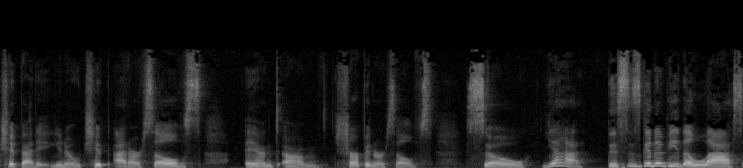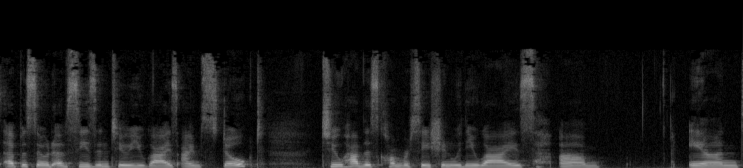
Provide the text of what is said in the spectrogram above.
chip at it, you know, chip at ourselves and um, sharpen ourselves. So, yeah, this is going to be the last episode of season two, you guys. I'm stoked to have this conversation with you guys. Um, and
